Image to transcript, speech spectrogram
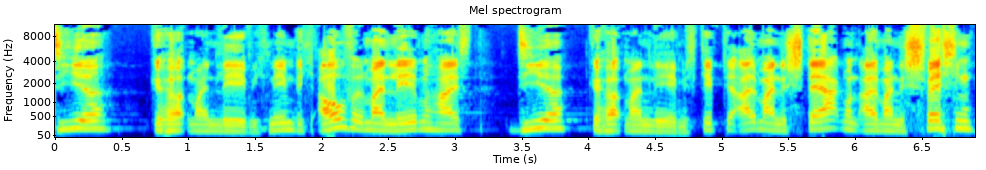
dir gehört mein Leben. Ich nehme dich auf in mein Leben heißt, dir gehört mein Leben. Ich gebe dir all meine Stärken und all meine Schwächen,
